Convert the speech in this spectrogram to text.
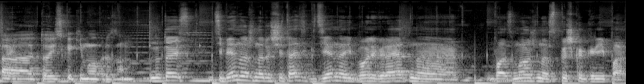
а, то есть каким образом? Ну, то есть тебе нужно рассчитать, где наиболее вероятно возможна вспышка гриппа.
